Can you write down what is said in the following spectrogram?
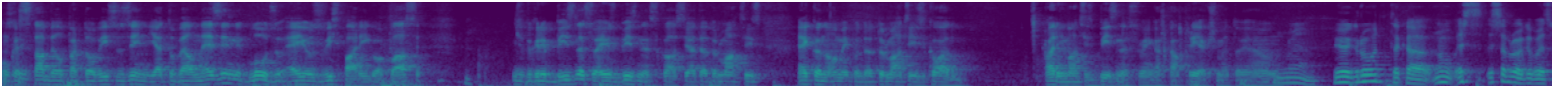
Un kas stabili par to visu zina. Ja tu vēl nezini, lūdzu, ej uz vispārīgo klasi. Ja tu gribi biznesu, ej uz biznesa klasi. Ja tev tur mācīs ekonomiku, un tur mācīs kaut kādu. Arī mācīs biznesu vienkārši kā priekšmetu. Ja? Un, Nu, jā. Jo ir grūti, kā, nu, es, es saprotu, kāpēc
